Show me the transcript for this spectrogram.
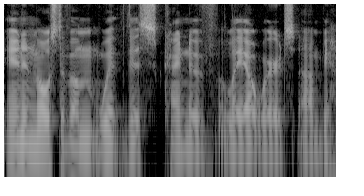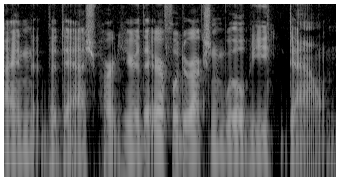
and in most of them with this kind of layout where it's um, behind the dash part here, the airflow direction will be down.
